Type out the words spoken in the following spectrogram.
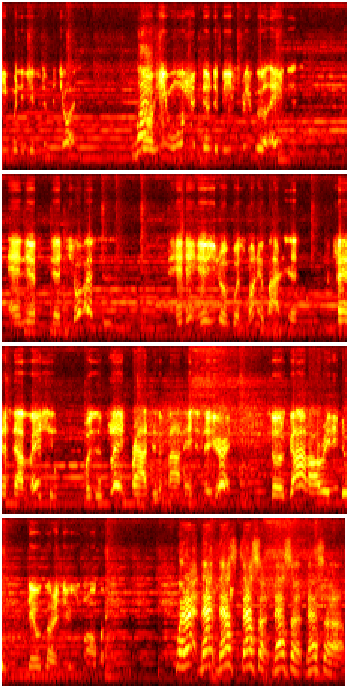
he wouldn't have given them the choice. So he wanted them to be free will agents. And if the choices, and, and you know what's funny about it is the plan of salvation was in place prior to the foundation of the earth. So God already knew they were going to choose the wrong way. Well, that, that that's that's a that's a that's a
